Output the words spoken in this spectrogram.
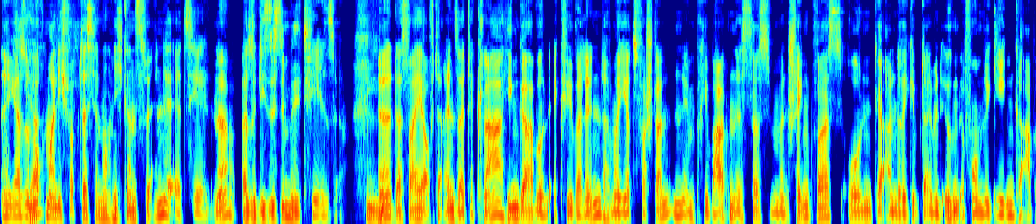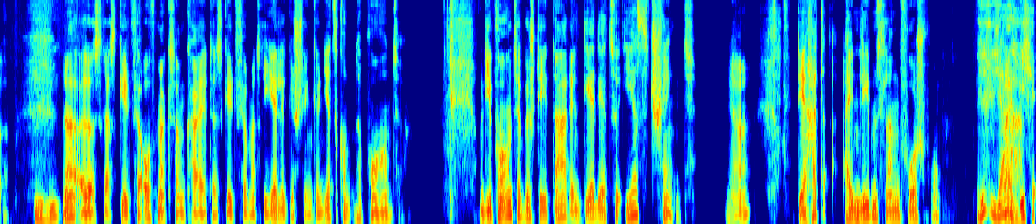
Naja, so ja? nochmal, ich habe das ja noch nicht ganz zu Ende erzählt. Ne? Also diese Simmelthese. Mhm. Ne? Das war ja auf der einen Seite klar, Hingabe und Äquivalent haben wir jetzt verstanden. Im Privaten ist das, man schenkt was und der andere gibt einem in irgendeiner Form eine Gegengabe. Mhm. Ne? Also das, das gilt für Aufmerksamkeit, das gilt für materielle Geschenke. Und jetzt kommt eine Pointe. Und die Pointe besteht darin, der, der zuerst schenkt, ja, der hat einen lebenslangen Vorsprung. Ja. Weil ich,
